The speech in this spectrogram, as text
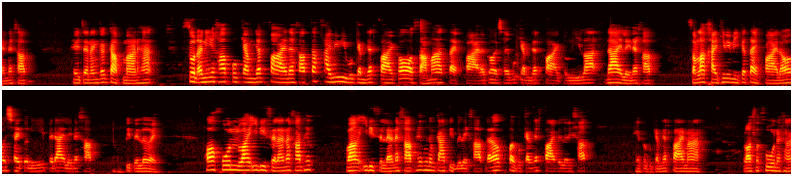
นนะครับโอเคจากนั้นก็กลับมานะฮะ ส่วนอันนี้ครับโปรแกรมยัดไฟล์นะครับ ถ้าใครไม่มีโปรแกรมยัดไฟล์ก็สามารถแตกไฟล์แล้วก็ใช้โปรแกรมยัดไฟล์ตรงนี้ละได้เลยนะครับสำหรับใครที่ไม่มีก็แตกไฟล์แล้วใช้ตัวนี้ไปได้เลยนะครับผมปิดไปเลย พอคุณวาง edit เสร็จแล้วนะครับให้วาง edit เสร็จแล้วนะครับ ให้คุณทำการปิดไปเลยครับ แล้วเปิดโปรแกรมยัดไฟล์ไปเลยครับโอเคเปิดโปรแกรมยัดไฟล์มารอสักครู่นะฮะ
